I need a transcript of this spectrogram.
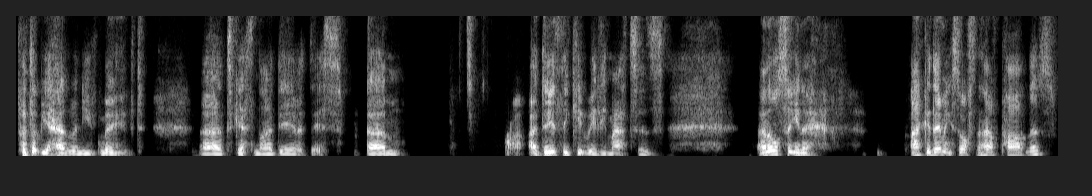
Put up your hand when you've moved uh, to get an idea of this. Um, I do think it really matters. And also, you know, academics often have partners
